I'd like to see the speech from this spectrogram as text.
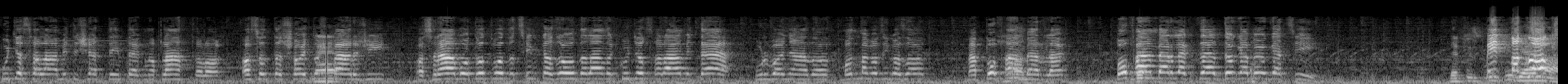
Kutyaszalámit is ettél tegnap, láttalak. Azt mondta sajtos Ne. Párizsi, azt rá volt, ott volt a címke az oldalán, hogy kutyaszalámi te, kurva anyádat. Mondd meg az igazat, mert pofámberlek. Pofámberlek te, dögebő geci. De fi- Mit makogsz?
